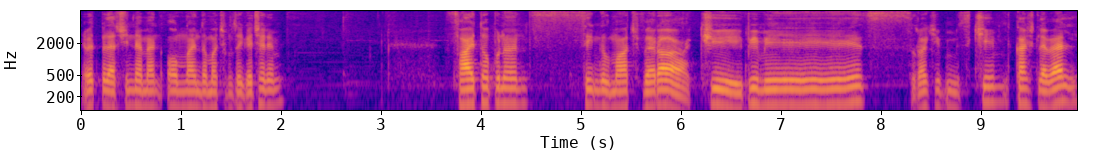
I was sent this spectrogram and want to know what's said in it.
Evet beyler şimdi hemen online'da maçımıza geçelim. Fight opponents single match ve rakibimiz rakibimiz kim? Kaç level?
